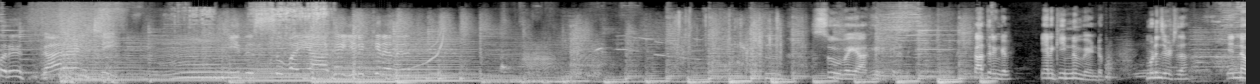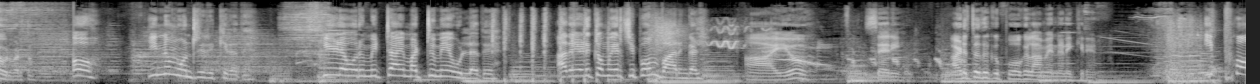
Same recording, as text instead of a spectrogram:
ஒரு கரண்டி. இது சுவையாக இருக்கிறது. சுவையாக இருக்கிறது. காத்திருங்கள் எனக்கு இன்னும் வேண்டும். முடிஞ்சு விட்டுதா என்ன ஒரு வருத்தம்? ஓ இன்னும் ஒன்று இருக்கிறது. கீழே ஒரு மிட்டாய் மட்டுமே உள்ளது. அதை எடுக்க முயற்சிப்போம் வாருங்கள். ஐயோ. சரி அடுத்ததுக்கு போகலாமே நினைக்கிறேன். இப்போ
